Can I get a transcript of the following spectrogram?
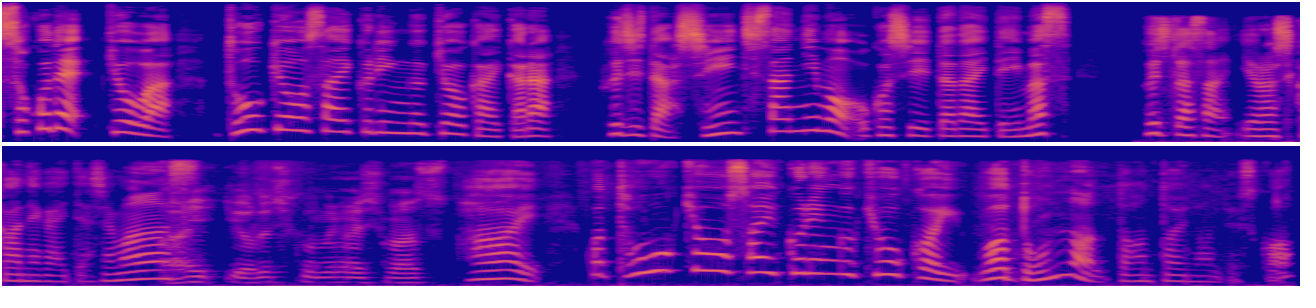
そこで今日は東京サイクリング協会から藤田真一さんにもお越しいただいています。藤田さんよろしくお願いいたします。はい、よろしくお願いします。はい、これ東京サイクリング協会はどんな団体なんですか？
